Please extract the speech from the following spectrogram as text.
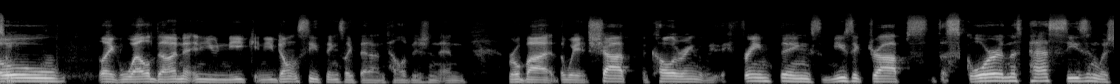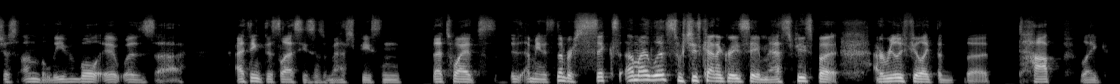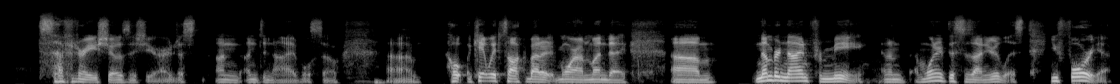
awesome. like well done and unique and you don't see things like that on television and robot the way it's shot the coloring the way they frame things the music drops the score in this past season was just unbelievable it was uh i think this last season's a masterpiece and that's why it's i mean it's number six on my list which is kind of great to say masterpiece but i really feel like the the top like seven or eight shows this year are just un, undeniable. So um, hope i can't wait to talk about it more on monday. Um, number nine for me and I'm, I'm wondering if this is on your list euphoria.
